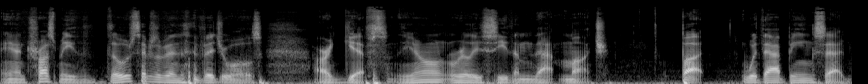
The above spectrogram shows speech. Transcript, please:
And trust me, those types of individuals are gifts. You don't really see them that much. But with that being said,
